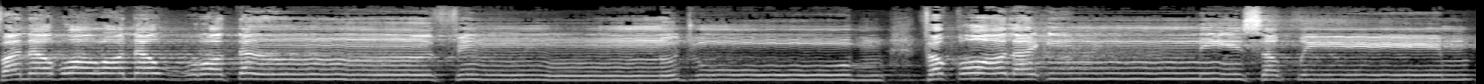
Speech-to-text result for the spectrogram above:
فنظر نظرة في النجوم فقال إني سقيم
